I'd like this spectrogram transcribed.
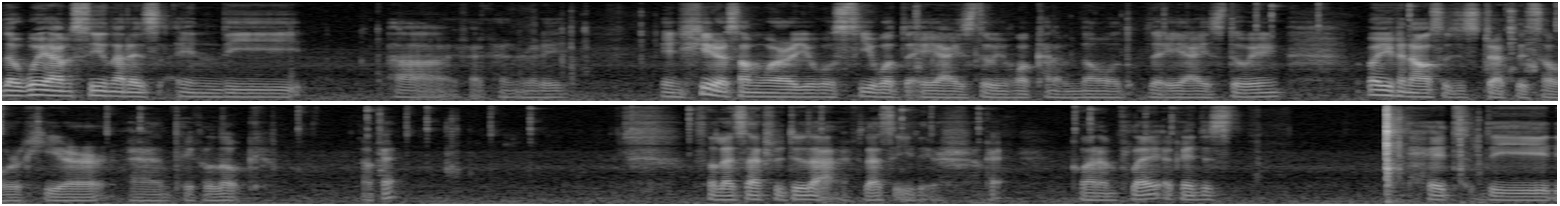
the way I'm seeing that is in the uh, if I can really in here somewhere you will see what the AI is doing, what kind of node the AI is doing, but you can also just drag this over here and take a look. Okay, so let's actually do that if that's easier. Okay, go ahead and play. Okay, just hit the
